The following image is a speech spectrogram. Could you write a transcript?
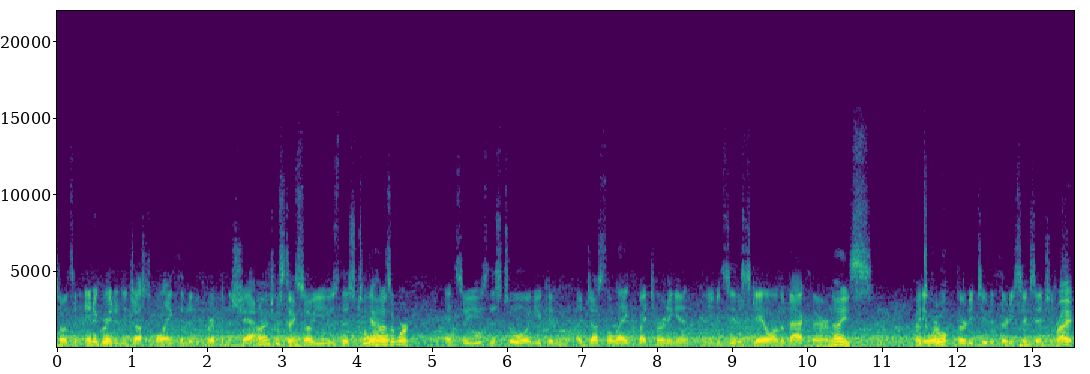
So it's an integrated adjustable length into the grip and the shaft. Oh, interesting. And so you use this tool. Yeah, how does it work? And so you use this tool, and you can adjust the length by turning it, and you can see the scale on the back there. Nice. That's anywhere cool. from 32 to 36 inches. Right.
